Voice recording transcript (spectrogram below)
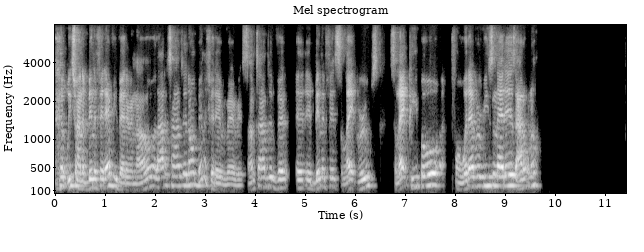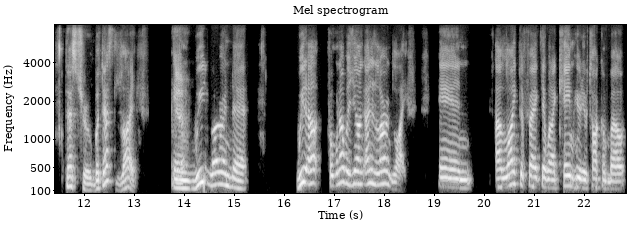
we trying to benefit every veteran. No, a lot of times they don't benefit every veteran. Sometimes it, it, it benefits select groups, select people for whatever reason that is. I don't know. That's true, but that's life. Yeah. And we learned that we, uh, from when I was young, I didn't learn life. And I like the fact that when I came here, they were talking about,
